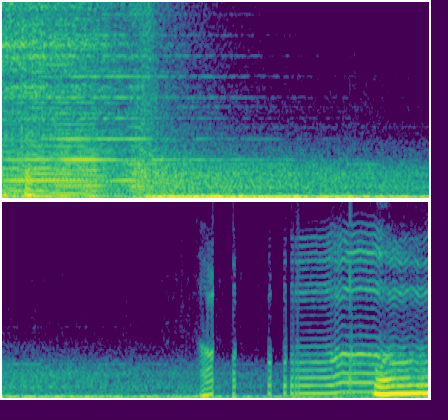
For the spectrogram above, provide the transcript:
тоска. Won't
